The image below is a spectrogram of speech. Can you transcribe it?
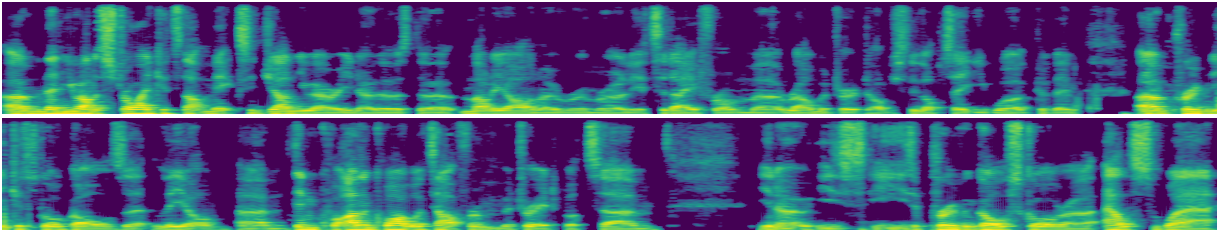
Um, and then you add a striker to that mix in January. You know, there was the Mariano rumor earlier today from uh, Real Madrid. Obviously, Lopetegui worked with him, um, proving he can score goals at Lyon. Um, didn't quite, hasn't quite worked out from Madrid, but um, you know he's he's a proven goal scorer elsewhere.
